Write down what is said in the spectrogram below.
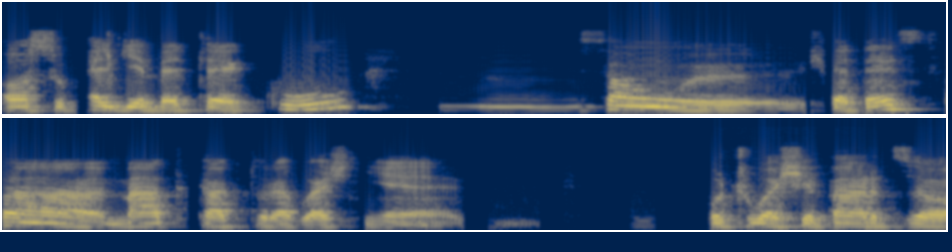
osób LGBTQ. Są y, świadectwa, matka, która właśnie poczuła się bardzo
